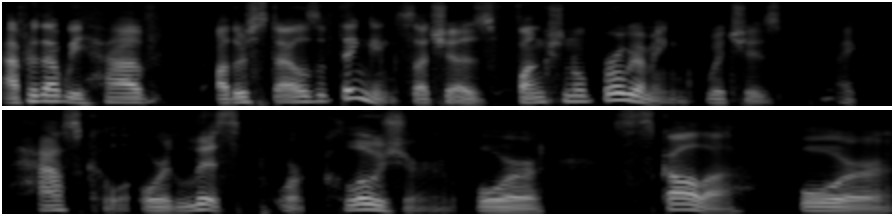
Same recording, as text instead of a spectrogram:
After that, we have other styles of thinking, such as functional programming, which is like Haskell or Lisp or Clojure or Scala or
